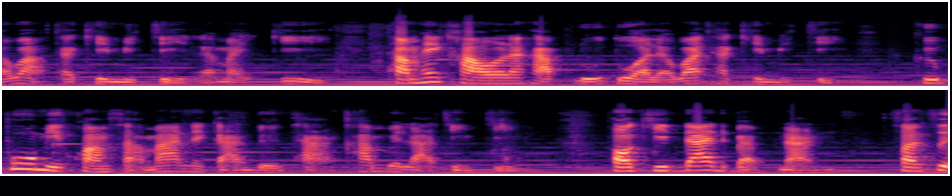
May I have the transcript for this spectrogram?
ระหว่างทาเคมิจิและไมกี้ทำให้เขานะครับรู้ตัวแล้วว่าทาเคมิจิคือผู้มีความสามารถในการเดินทางข้ามเวลาจริง ๆ พอคิดได้แบบนั้นซันสึ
